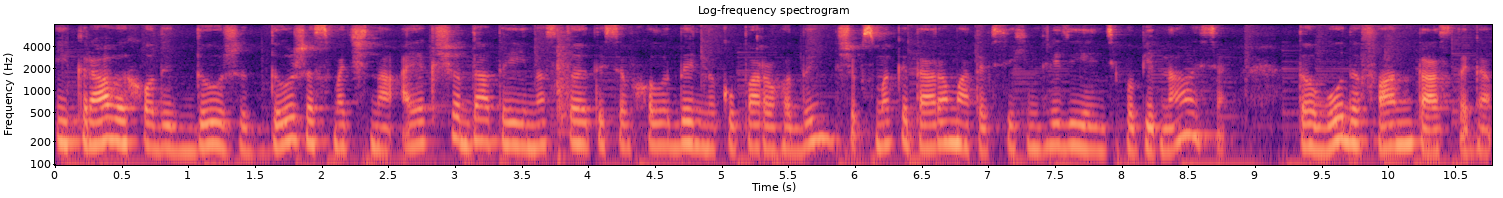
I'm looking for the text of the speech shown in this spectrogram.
Ікра виходить дуже-дуже смачна, а якщо дати їй настоятися в холодильнику пару годин, щоб смаки та аромати всіх інгредієнтів об'єдналися, то буде фантастика.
